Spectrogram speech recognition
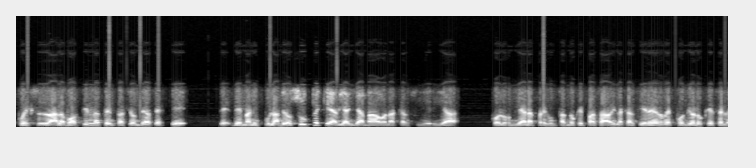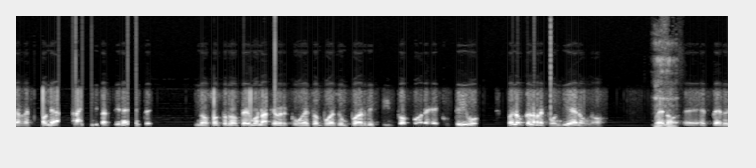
pues a lo mejor tienen la tentación de hacer que de, de manipular. Yo supe que habían llamado a la Cancillería colombiana preguntando qué pasaba y la Cancillería respondió lo que se le responde a la impertinente. Nosotros no tenemos nada que ver con eso, pues es un poder distinto al poder ejecutivo. Fue lo que le respondieron, ¿no? Bueno, eh, pero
